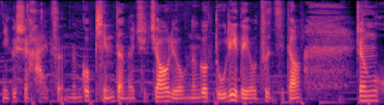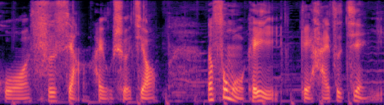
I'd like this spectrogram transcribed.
一个是孩子，能够平等的去交流，能够独立的有自己的生活、思想，还有社交。那父母可以给孩子建议，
